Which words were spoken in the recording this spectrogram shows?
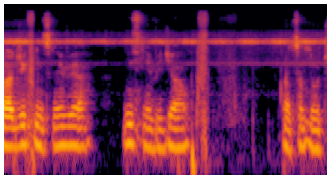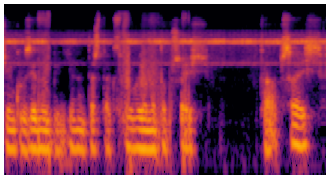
Dobra, dzik nic nie wie, nic nie widział. W następnym odcinku z 1.1 też tak spróbujemy to przejść. Ta, przejść.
